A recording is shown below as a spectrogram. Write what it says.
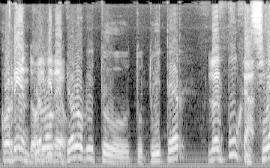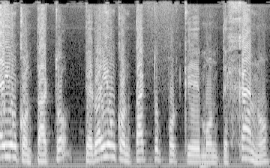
corriendo Yo el lo, video. yo lo vi tu, tu Twitter Lo empuja. y sí hay un contacto, pero hay un contacto porque Montejano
